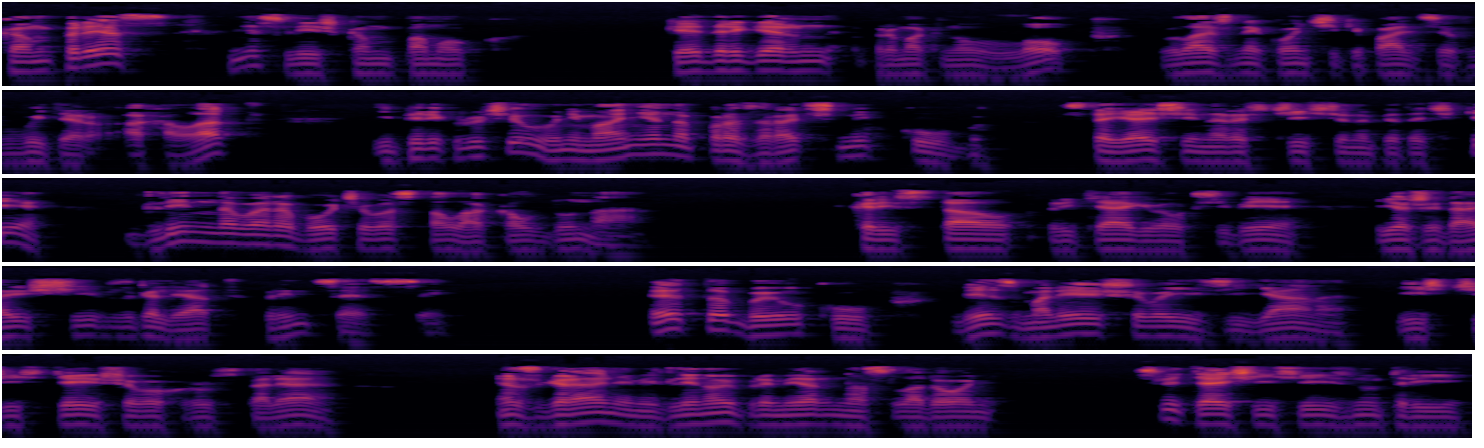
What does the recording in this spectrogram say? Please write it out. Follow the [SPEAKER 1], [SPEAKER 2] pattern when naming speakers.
[SPEAKER 1] Компресс не слишком помог. Кедригерн промокнул лоб, влажные кончики пальцев вытер о халат и переключил внимание на прозрачный куб, стоящий на расчищенном пятачке длинного рабочего стола колдуна. Кристалл притягивал к себе и ожидающий взгляд принцессы. Это был куб без малейшего изъяна, из чистейшего хрусталя, с гранями длиной примерно с ладонь, светящийся изнутри.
